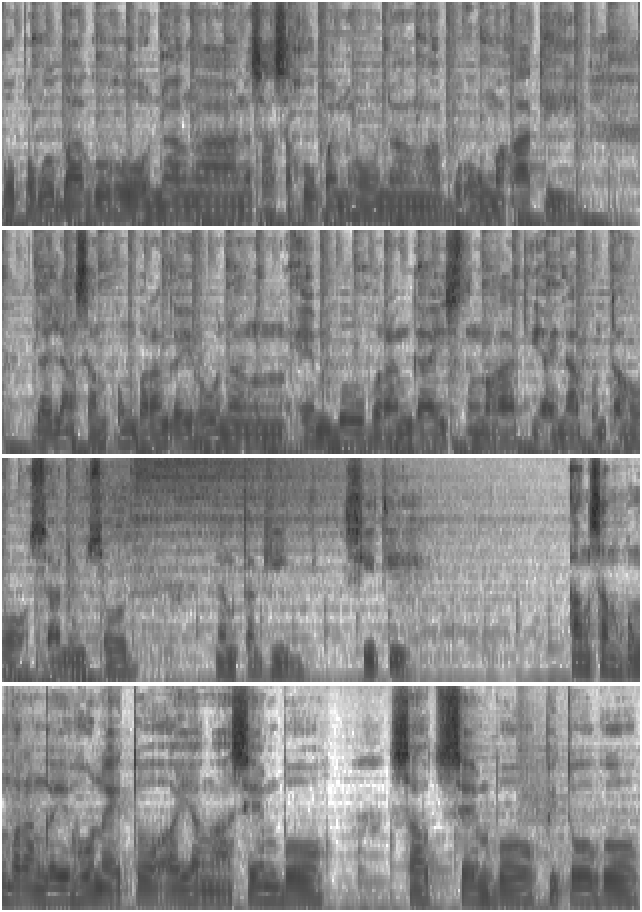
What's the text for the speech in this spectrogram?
o pagbabago ho ng uh, nasasakupan ho ng uh, buong Makati dahil ang sampung barangay ho ng Embo Barangays ng Makati ay napunta ho sa lungsod ng Taguig City. Ang sampung barangay ho na ito ay ang uh, Sembo, South Sembo, Pitogo,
